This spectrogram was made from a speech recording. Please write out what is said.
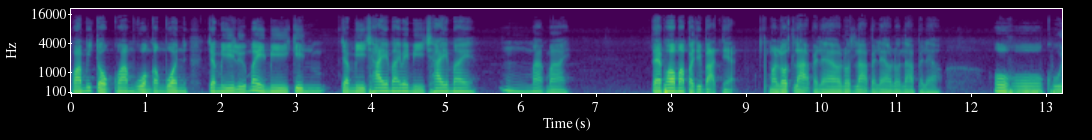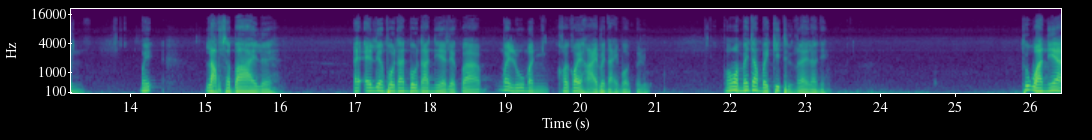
ความมิตกความห่วงกังวล จะมีหรือไม่มีกิน จะมีใช้ไหมไม่มีใช้ไหมมมากมาย แต่พอมาปฏิบัติเนี่ย มาลดละไปแล้ว ลดละไปแล้ว ลดละไปแล้ว โอ้โหคุณ ไม่ หลับสบายเลยไอ้ไอเรื่องพวกนั้นพวกนั้นเนี่ยเรียกว่าไม่รู้มันค่อยๆหายไปไหนหมดไม่รู้ เพราะมันไม่ต้องไปคิดถึงอะไรแล้วนี่ ทุกวันเนี่ย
